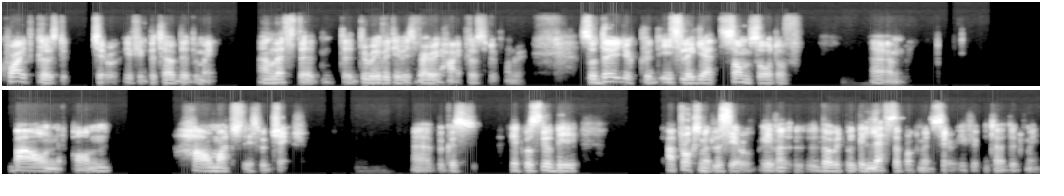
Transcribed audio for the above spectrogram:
quite close to zero if you perturb the domain. unless the, the derivative is very high close to the boundary. So there you could easily get some sort of um, bound on how much this would change, uh, because it will still be approximately zero, even though it will be less approximately zero if you perturb the domain.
